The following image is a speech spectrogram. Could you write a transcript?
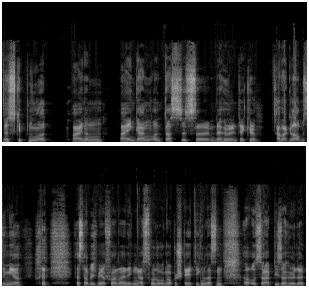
Es gibt nur einen Eingang und das ist äh, in der Höhlendecke. Aber glauben Sie mir, das habe ich mir von einigen Astrologen auch bestätigen lassen, außerhalb dieser Höhle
